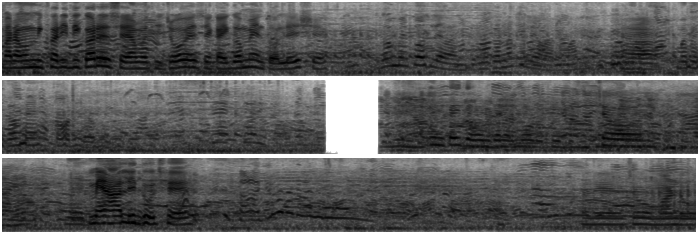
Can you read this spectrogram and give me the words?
મારા મમ્મી ખરીદી કરે છે આમાંથી જોવે છે કાંઈ ગમે તો લેશે. ગમે તો જ લેવાનું નકર નથી લેવાનું હા. મને ગમે તો જ લેવું એમ કહી દેવાનું તમારે જો મેં આ લીધું છે. અને જો માંડવો.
